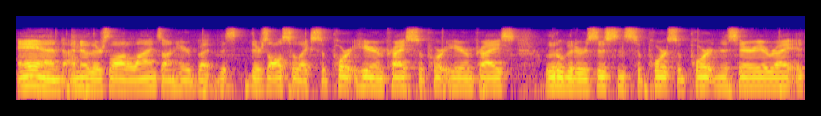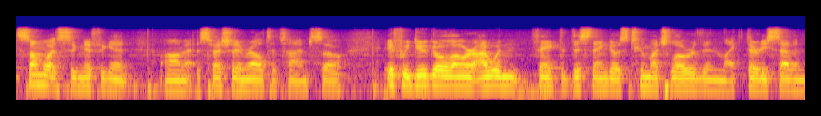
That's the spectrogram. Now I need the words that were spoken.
and I know there's a lot of lines on here but this there's also like support here in price support here in price a little bit of resistance support support in this area right? It's somewhat significant um, especially in relative time so if we do go lower I wouldn't think that this thing goes too much lower than like $37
